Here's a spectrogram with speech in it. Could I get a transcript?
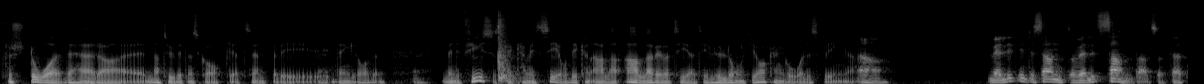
förstå det här eh, naturvetenskapliga till exempel i, den graden. Nej. Men det fysiska kan vi se och vi kan alla, alla relatera till hur långt jag kan gå eller springa. Ja. Väldigt intressant och väldigt sant alltså. För att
